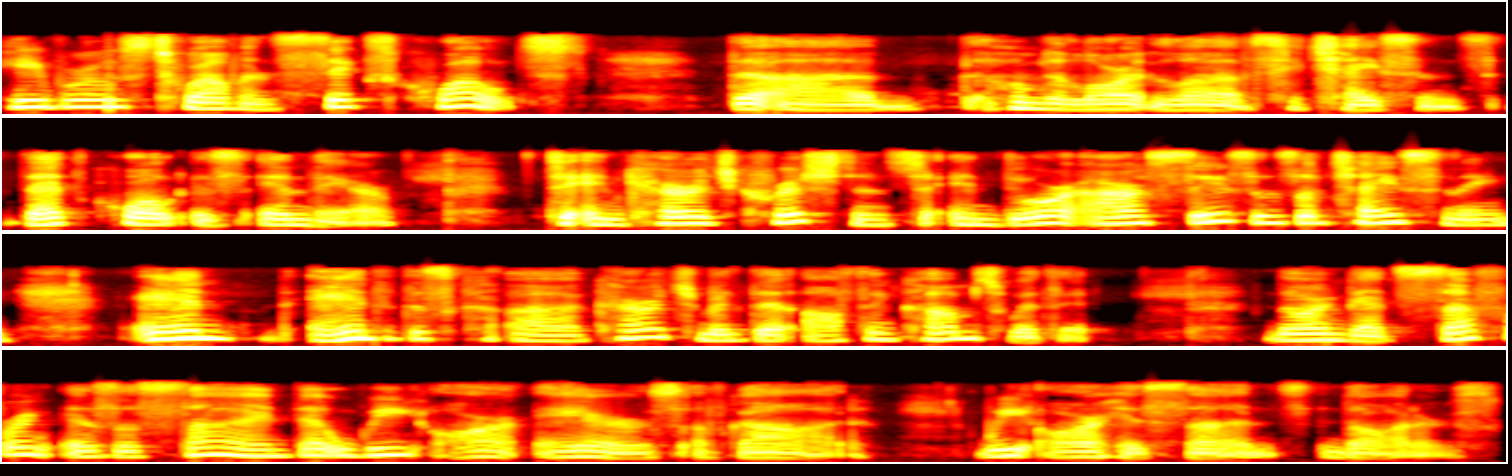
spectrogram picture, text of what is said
Hebrews 12 and 6 quotes the uh, whom the Lord loves, he chastens. That quote is in there to encourage Christians to endure our seasons of chastening and and the discouragement that often comes with it, knowing that suffering is a sign that we are heirs of God. We are his sons and daughters.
